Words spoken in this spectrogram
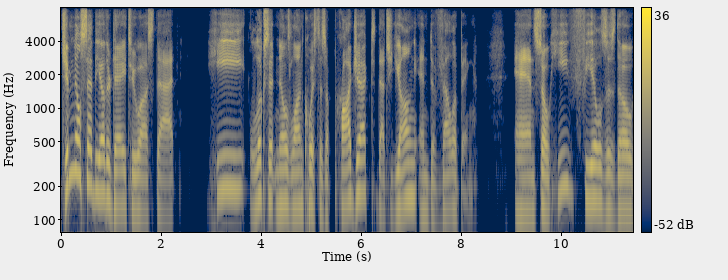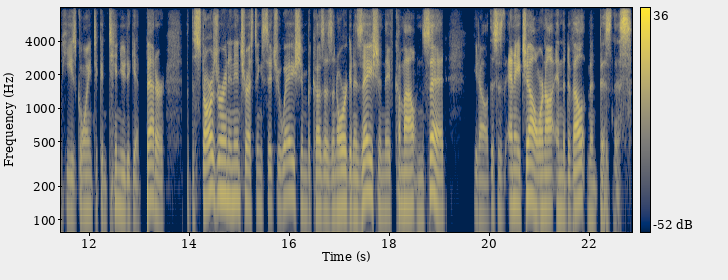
Jim Nill said the other day to us that he looks at Nils Lundkvist as a project that's young and developing. And so he feels as though he's going to continue to get better. But the Stars are in an interesting situation because, as an organization, they've come out and said, you know, this is NHL. We're not in the development business.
